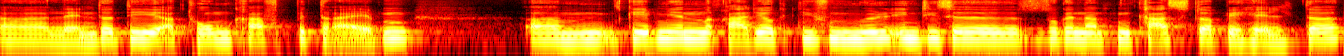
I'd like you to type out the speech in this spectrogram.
äh, Länder, die Atomkraft betreiben, ähm, geben ihren radioaktiven Müll in diese sogenannten Castor-Behälter,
